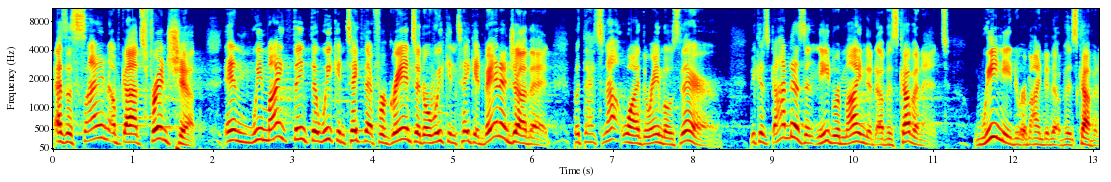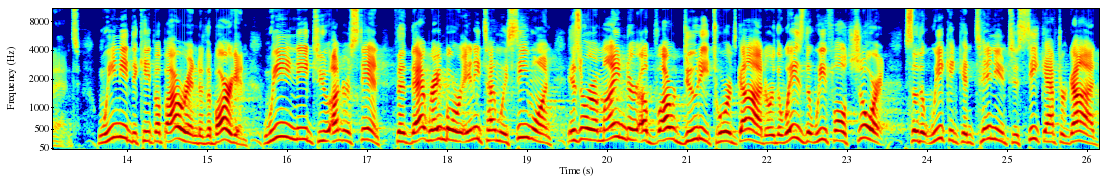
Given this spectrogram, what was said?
as a sign of God's friendship. And we might think that we can take that for granted or we can take advantage of it, but that's not why the rainbow's there. Because God doesn't need reminded of his covenant we need to be reminded of his covenant. We need to keep up our end of the bargain. We need to understand that that rainbow, or anytime we see one, is a reminder of our duty towards God or the ways that we fall short so that we can continue to seek after God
